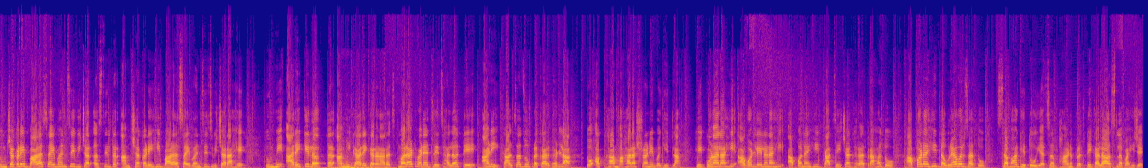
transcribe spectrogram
तुमच्याकडे बाळासाहेबांचे विचार असतील तर आमच्याकडेही बाळासाहेबांचेच विचार आहे. तुम्ही आरे केलं तर आम्ही कार्य करणारच. मराठवाड्यात जे झालं ते आणि कालचा जो प्रकार घडला तो अख्खा महाराष्ट्राने बघितला. हे कोणालाही आवडलेलं नाही. आपणही काचेच्या घरात राहतो. आपणही दौऱ्यावर जातो. सभा घेतो. याचं भान प्रत्येकाला असलं पाहिजे.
